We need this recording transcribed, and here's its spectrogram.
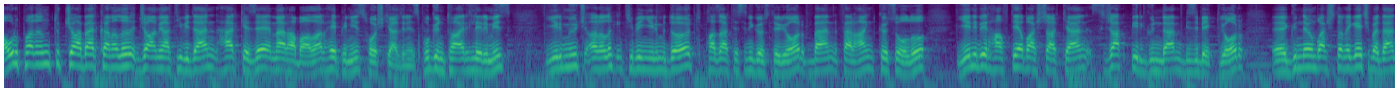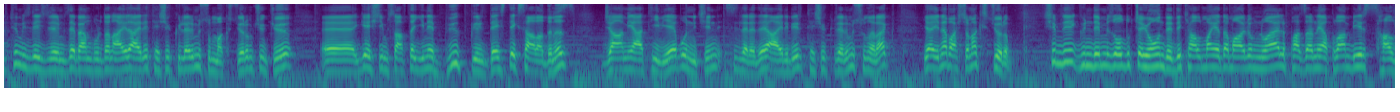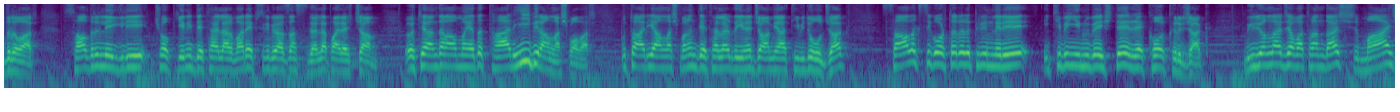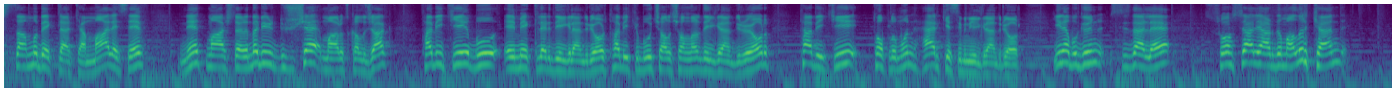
Avrupa'nın Türkçe haber kanalı Camia TV'den herkese merhabalar. Hepiniz hoş geldiniz. Bugün tarihlerimiz 23 Aralık 2024 pazartesini gösteriyor. Ben Ferhan Köseoğlu. Yeni bir haftaya başlarken sıcak bir gündem bizi bekliyor. Ee, gündemin başlarına geçmeden tüm izleyicilerimize ben buradan ayrı ayrı teşekkürlerimi sunmak istiyorum. Çünkü e, geçtiğimiz hafta yine büyük bir destek sağladınız. Camia TV'ye. Bunun için sizlere de ayrı bir teşekkürlerimi sunarak yayına başlamak istiyorum. Şimdi gündemimiz oldukça yoğun dedik. Almanya'da malum Noel pazarına yapılan bir saldırı var. Saldırıyla ilgili çok yeni detaylar var. Hepsini birazdan sizlerle paylaşacağım. Öte yandan Almanya'da tarihi bir anlaşma var. Bu tarihi anlaşmanın detayları da yine Camia TV'de olacak. Sağlık sigortaları primleri 2025'te rekor kıracak. Milyonlarca vatandaş maaş zammı beklerken maalesef net maaşlarında bir düşüşe maruz kalacak. Tabii ki bu emeklileri de ilgilendiriyor. Tabii ki bu çalışanları da ilgilendiriyor. Tabii ki toplumun her kesimini ilgilendiriyor. Yine bugün sizlerle sosyal yardım alırken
